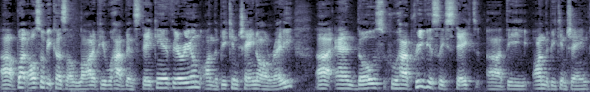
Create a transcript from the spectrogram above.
uh, but also because a lot of people have been staking Ethereum on the Beacon chain already. Uh, and those who have previously staked uh, the on the Beacon chain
